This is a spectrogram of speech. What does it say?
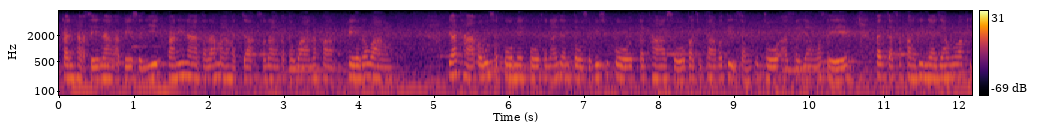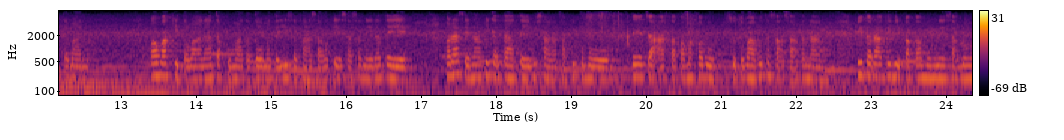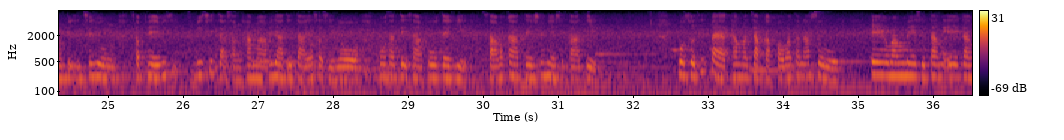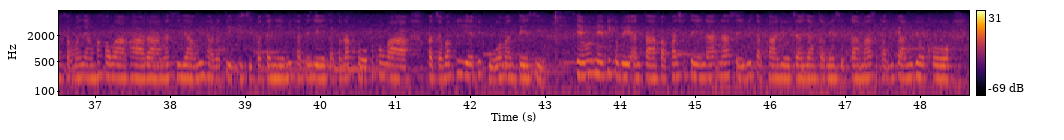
กันหาเสนังอเปสยิปานินาตระมาหัจจะสรังกตวานภาเพระวังยะถาปวุสโกเมโคธนยันโตสวิชุโกตถาโสปัจจุทาวติสังคุโทอัสสยังวเสตันจัสพังพิญญายังวะคิตมานวะวะคิตวานะจักคุมาตโตมันตยิสถาสาวเกสัสเนระเต วราเสนาพิกันตาเตวิชานาถพิกโวเตจะอัตตปะมะครุสุตวาพุทธสสาตนังปิตราเกหิปะกามุงเนสังโลมันปิอินชยุงสัพเพวิชิวิชิตะสังฆามาพยาติตายสสีโนโมทันติสาภูเตหิ สาวกาเตชเนียสุตาติ บทสวดที่ 8 ธรรมจักรกับปวัตนสูตร เอวัมเมสุตังเอกังสัมมยังพระควาพารานัสยังวิหารติอิสิปตเนมิคตเยตัตระโขพระควาปัจจวัคคีเยพิขูวมันเตสิเทวเมพิกเวอันตาปพัชเตนะนาเสวิตพาโยจายังกเมสุกามาสุขันธิการุโยโค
